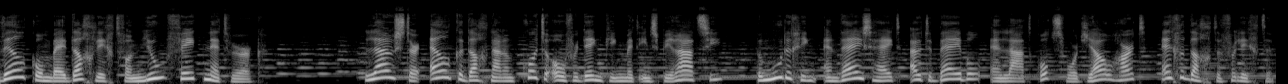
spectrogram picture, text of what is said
Welkom bij Daglicht van New Faith Network. Luister elke dag naar een korte overdenking met inspiratie, bemoediging en wijsheid uit de Bijbel en laat Gods woord jouw hart en gedachten verlichten.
